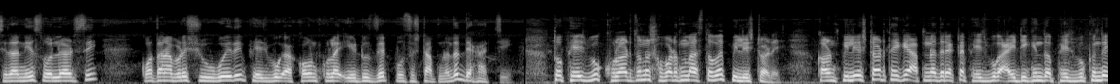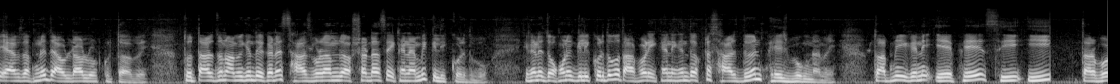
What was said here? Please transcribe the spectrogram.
সেটা নিয়ে চলে আসছি। কথা না বলে শুরু করে দিই। ফেসবুক অ্যাকাউন্ট খোলা এ টু জেড প্রসেসটা আপনাদের দেখাচ্ছি। তো ফেসবুক খোলার জন্য সবার প্রথমে আসতে হবে প্লে স্টোরে কারণ প্লে স্টোর থেকে আপনাদের একটা ফেসবুক আইডি কিন্তু ফেসবুক কিন্তু অ্যাপস আপনি ডাউনলোড করতে হবে। তো তার জন্য আমি কিন্তু এখানে সার্চ বাড়াম যে অপশানটা আছে, এখানে আমি ক্লিক করে দেবো। এখানে যখনই ক্লিক করে দেবো, তারপর এখানে কিন্তু একটা সার্চ দেবেন ফেসবুক নামে। তো আপনি এখানে এফ এ সিই তারপর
